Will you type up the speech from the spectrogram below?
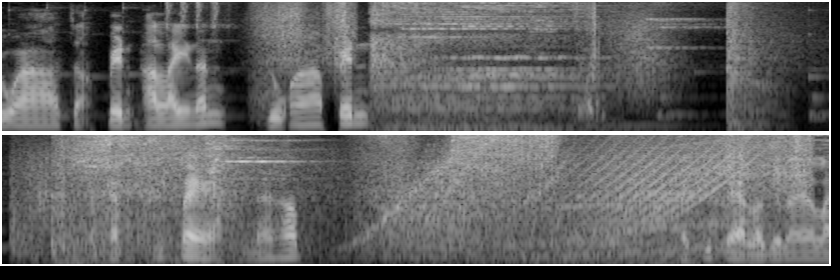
UR จะเป็นอะไรนั้น UR เป็นแพ็คที่แปดนะครับแพ็คที่แปดเราจะได้อะไร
